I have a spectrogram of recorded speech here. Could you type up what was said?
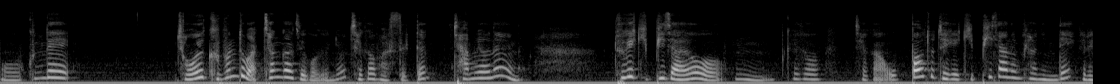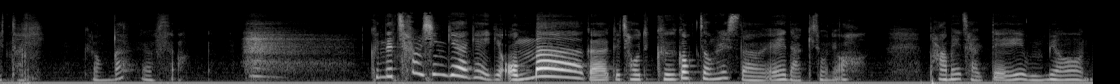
어, 근데 저희 그분도 마찬가지거든요. 제가 봤을 땐 자면은 되게 깊이 자요. 음, 그래서 제가 오빠도 되게 깊이 자는 편인데 그랬더니 그런가? 이러면서. 근데 참 신기하게 이게 엄마가 그 저도 그 걱정을 했어요. 애 낳기 전에 아, 밤에 잘때애 울면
